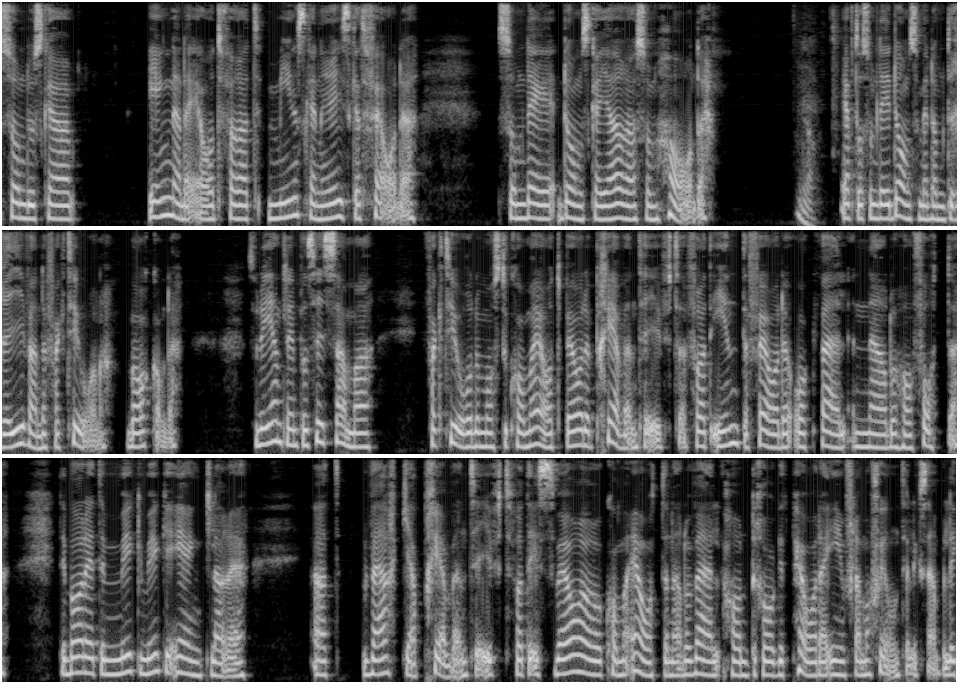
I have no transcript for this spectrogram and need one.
som du ska ägna dig åt för att minska din risk att få det, som det de ska göra som har det. Ja. Eftersom det är de som är de drivande faktorerna bakom det. Så det är egentligen precis samma faktorer du måste komma åt, både preventivt för att inte få det och väl när du har fått det. Det är bara det att det är mycket, mycket enklare att verka preventivt för att det är svårare att komma åt det när du väl har dragit på dig inflammation till exempel. Det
